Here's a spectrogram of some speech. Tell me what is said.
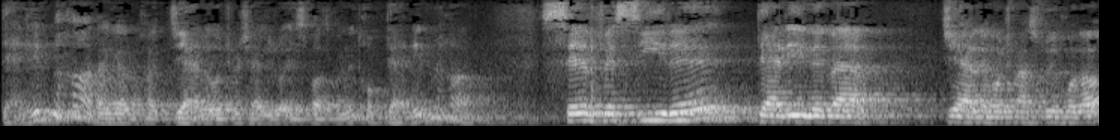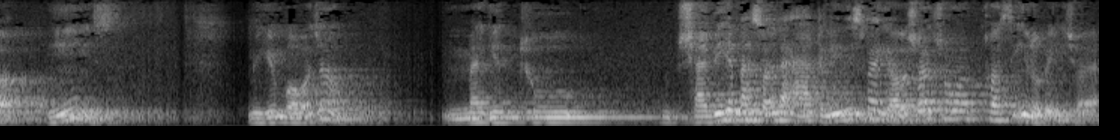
دلیل می‌خواد اگر می‌خواد جعل حکم شرعی رو اثبات کنید خب دلیل می‌خواد. صرف سیره دلیل بر جعل حکم از توی خدا نیست. میگیم بابا جان مگه تو شبیه مسائل عقلی نیست مگه؟ حالا شاید شما خواستی اینو بگی شاید.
